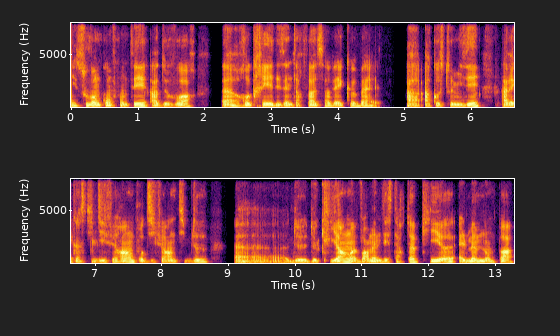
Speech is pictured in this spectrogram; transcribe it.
est souvent confronté à devoir euh, recréer des interfaces avec euh, ben, à, customiser, avec un style différent pour différents types de, euh, clients, voire même des startups qui elles-mêmes n'ont pas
